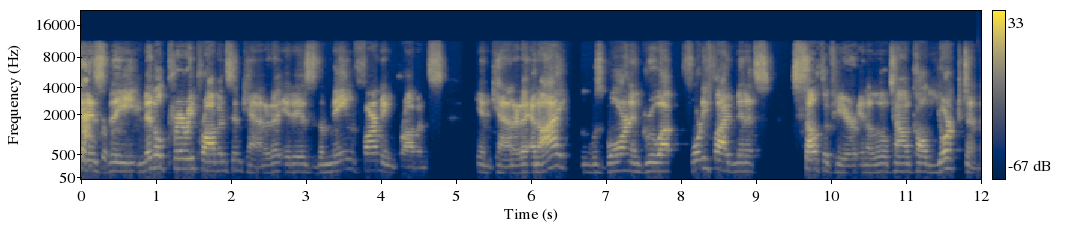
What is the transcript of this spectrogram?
It is the Middle Prairie province in Canada. It is the main farming province in Canada, and I was born and grew up 45 minutes south of here in a little town called Yorkton,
